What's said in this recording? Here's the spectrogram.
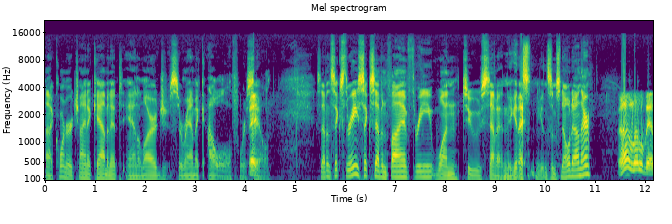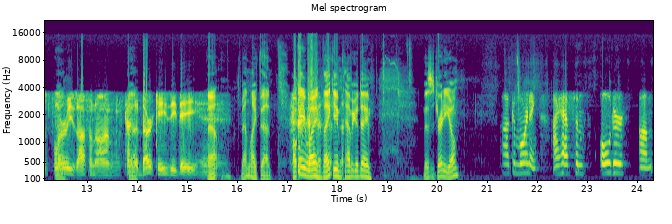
uh, corner china cabinet, and a large ceramic owl for sale. Hey. 763 675 3127. You getting some snow down there? Well, a little bit, flurries yeah. off and on. Kind yeah. of dark, hazy day. Yeah, it's been like that. Okay, Roy, thank you. Have a good day. This is Tradio. Uh, good morning. I have some older um,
